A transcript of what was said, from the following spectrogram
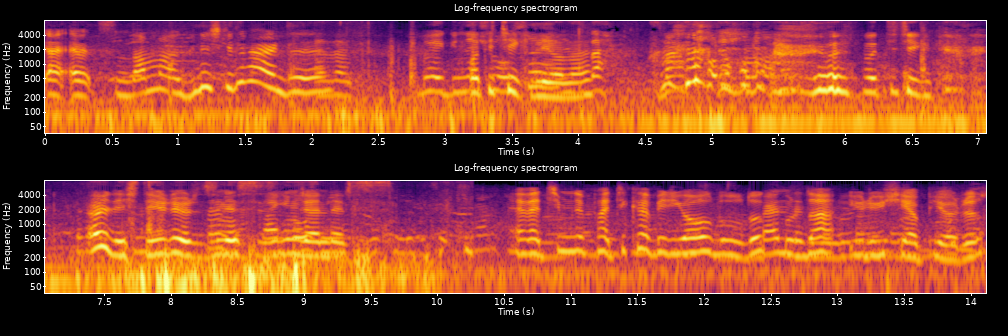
Yani evet ısındı ama güneş gidiverdi. Evet. Böyle güneş Pati çekiliyorlar. Pati çek. Öyle işte yürüyoruz. Yine sizi güncelleriz. Evet şimdi patika bir yol bulduk. Ben Burada yürüyüş yapıyoruz.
